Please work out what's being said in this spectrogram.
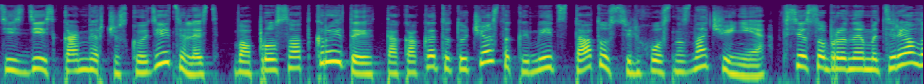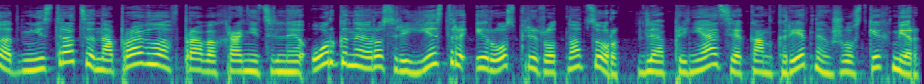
вести здесь коммерческую деятельность – вопрос открытый, так как этот участок имеет статус сельхозназначения. Все собранные материалы администрация направила в правоохранительные органы Росреестра и Росприроднадзор для принятия конкретных жестких мер.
